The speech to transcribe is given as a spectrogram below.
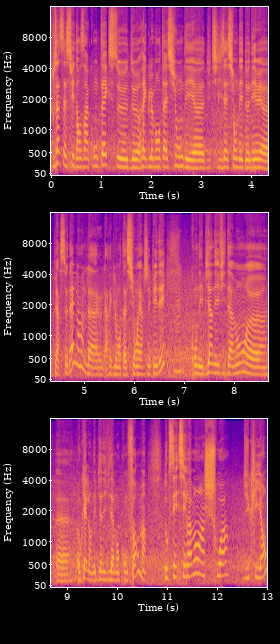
Tout ça, ça se fait dans un contexte de réglementation euh, d'utilisation des, données euh, personnelles, hein, la, réglementation RGPD, mm. qu'on est bien évidemment, euh, auquel on est bien évidemment conforme. Donc c'est vraiment un choix du client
